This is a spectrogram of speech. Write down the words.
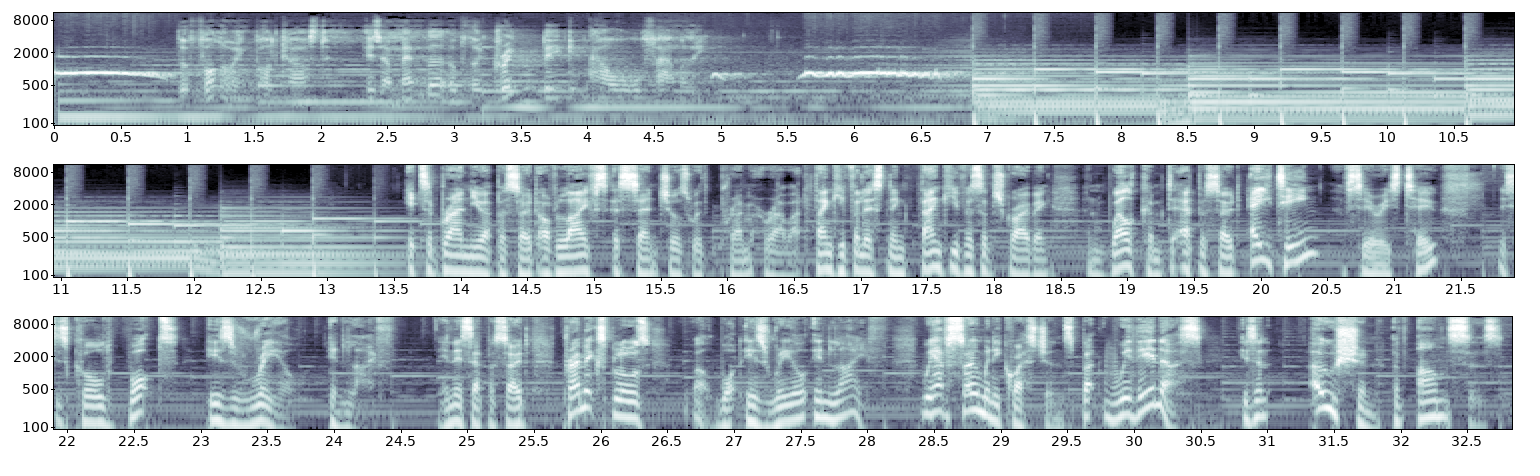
The following podcast is a member of the Great Big Owl family. It's a brand new episode of Life's Essentials with Prem Rawat. Thank you for listening, thank you for subscribing, and welcome to episode 18 of Series 2. This is called What is Real in Life? In this episode, Prem explores, well, what is real in life? We have so many questions, but within us is an ocean of answers.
